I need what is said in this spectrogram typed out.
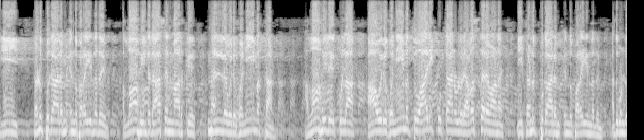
ഈ തണുപ്പ് കാലം എന്ന് പറയുന്നത് അള്ളാഹുവിന്റെ ദാസന്മാർക്ക് നല്ല ഒരു ഹനീമത്താണ് അള്ളാഹുയിലേക്കുള്ള ആ ഒരു ഹനീമത്ത് വാരിക്കൂട്ടാനുള്ള ഒരു അവസരമാണ് ഈ തണുപ്പ് കാലം എന്ന് പറയുന്നത് അതുകൊണ്ട്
